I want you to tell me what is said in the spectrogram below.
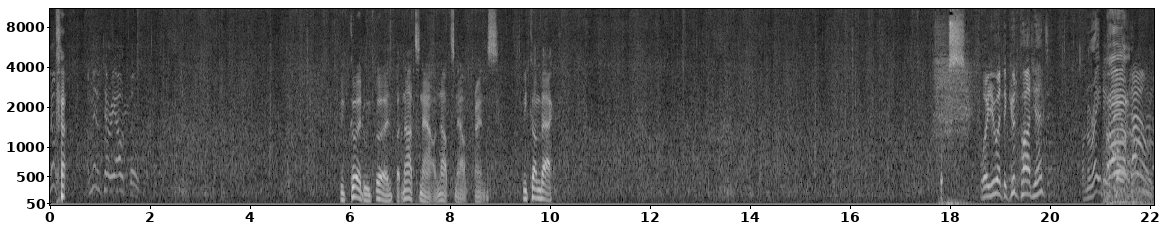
Look! a military outpost! We could, we could, but not now, not now, friends. We come back. Oops. Were you at the good part yet? On a raid in Oh. Courland,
